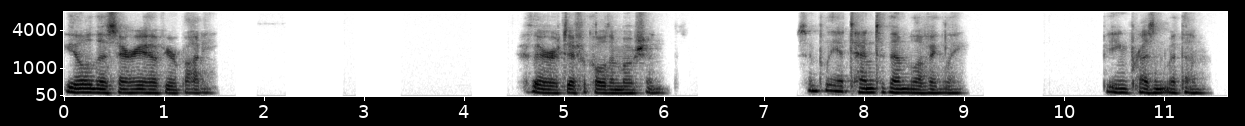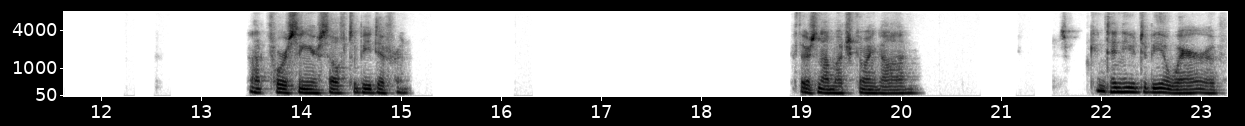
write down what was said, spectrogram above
Feel this area of your body. If there are difficult emotions, simply attend to them lovingly, being present with them, not forcing yourself to be different. If there's not much going on, just continue to be aware of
